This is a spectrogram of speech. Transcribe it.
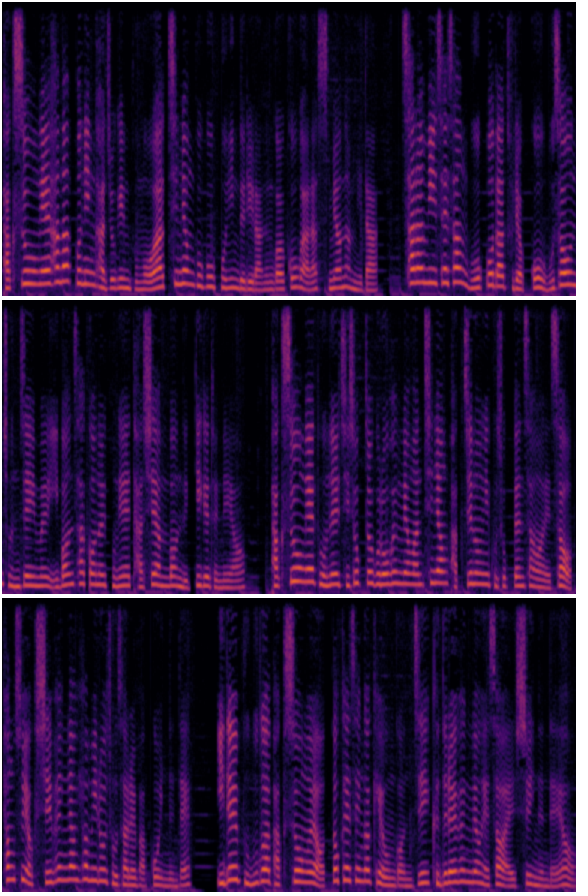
박수홍의 하나뿐인 가족인 부모와 친형 부부 본인들이라는 걸 꼭 알았으면 합니다. 사람이 세상 무엇보다 두렵고 무서운 존재임을 이번 사건을 통해 다시 한번 느끼게 되네요. 박수홍의 돈을 지속적으로 횡령한 친형 박진홍이 구속된 상황에서 형수 역시 횡령 혐의로 조사를 받고 있는데 이들 부부가 박수홍을 어떻게 생각해 온 건지 그들의 횡령에서 알 수 있는데요.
